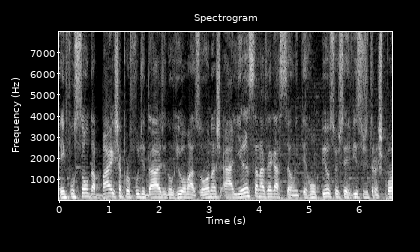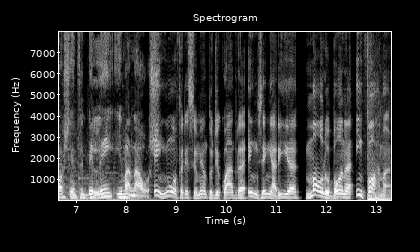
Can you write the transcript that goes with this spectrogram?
Em função da baixa profundidade no rio Amazonas, a Aliança Navegação interrompeu seus serviços de transporte entre Belém e Manaus. Em um oferecimento de quadra Engenharia, Mauro Bona informa.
